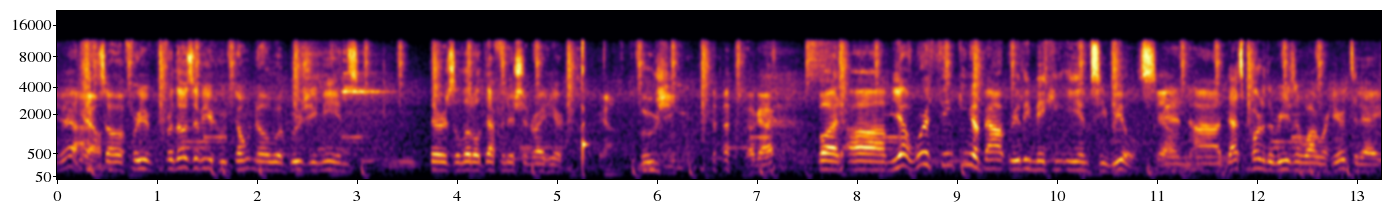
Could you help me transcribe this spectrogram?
Yeah. you know. So for you, for those of you who don't know what bougie means, there's a little definition right here. Yeah, bougie. okay. But um, yeah, we're thinking about really making EMC wheels, Yeah. and uh, that's part of the reason why we're here today.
